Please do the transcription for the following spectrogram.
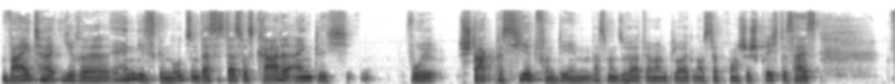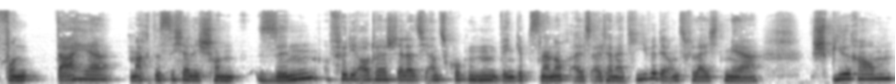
weiter ihre Handys genutzt und das ist das, was gerade eigentlich wohl stark passiert von dem, was man so hört, wenn man mit Leuten aus der Branche spricht. Das heißt, von daher macht es sicherlich schon Sinn für die Autohersteller, sich anzugucken, hm, wen gibt's da noch als Alternative, der uns vielleicht mehr Spielraum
